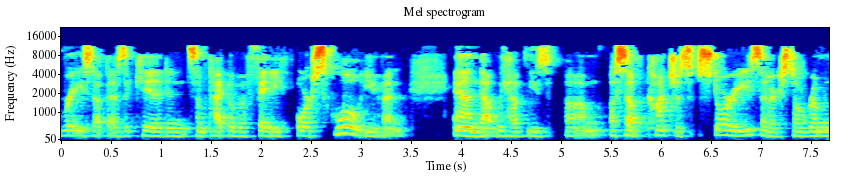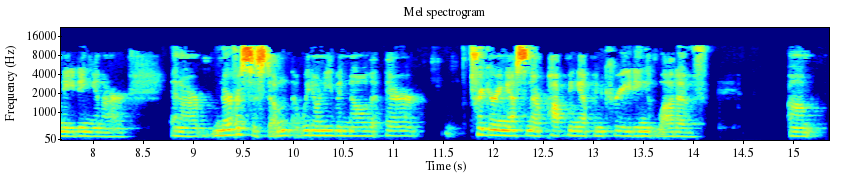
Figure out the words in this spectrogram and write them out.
raised up as a kid in some type of a faith or school even and that we have these um, subconscious stories that are still ruminating in our in our nervous system that we don't even know that they're triggering us and they're popping up and creating a lot of um,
